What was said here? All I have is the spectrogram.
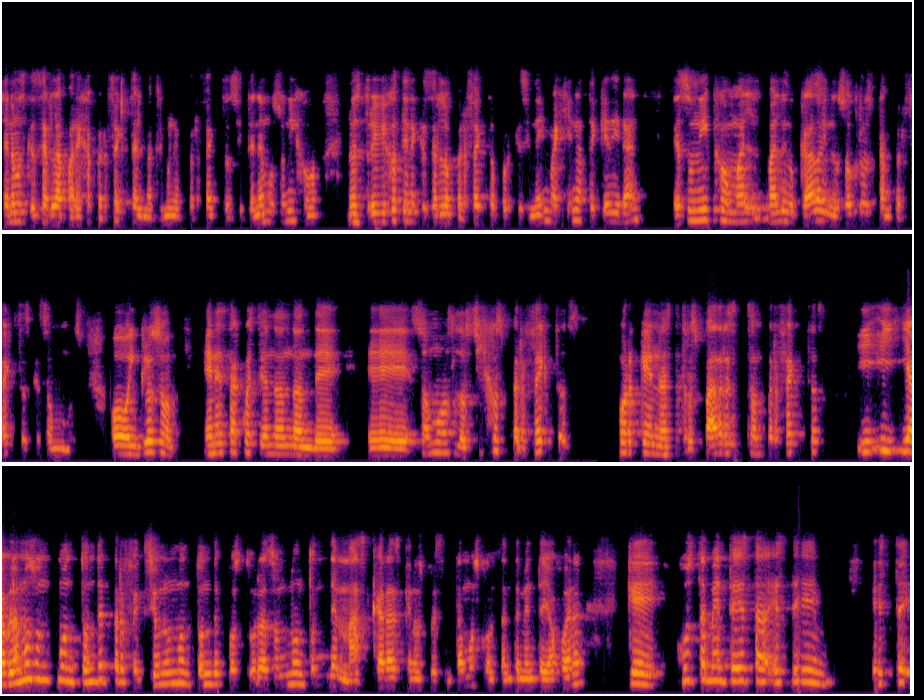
tenemos que ser la pareja perfecta, el matrimonio perfecto. Si tenemos un hijo, nuestro hijo tiene que ser lo perfecto, porque si no, imagínate qué dirán, es un hijo mal, mal educado y nosotros tan perfectos que somos. O incluso en esta cuestión donde eh, somos los hijos perfectos porque nuestros padres son perfectos. Y, hablamos un montón de perfección, un montón de posturas, un montón de máscaras que nos presentamos constantemente allá afuera, que justamente esta, este, este,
